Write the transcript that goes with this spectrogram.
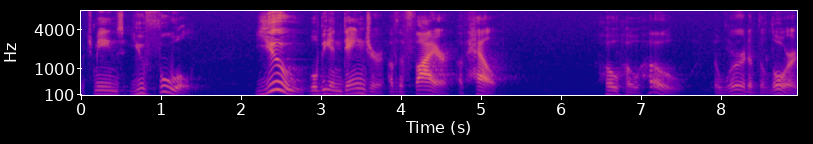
which means you fool, you will be in danger of the fire of hell. Ho, ho, ho, the word of the Lord.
